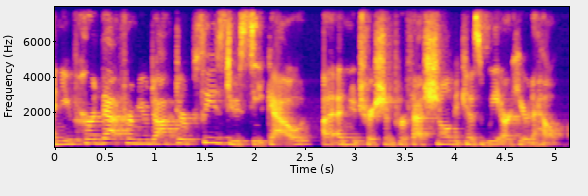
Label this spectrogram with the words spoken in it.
and you've heard that from your doctor, please do seek out a, nutrition professional because we are here to help.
